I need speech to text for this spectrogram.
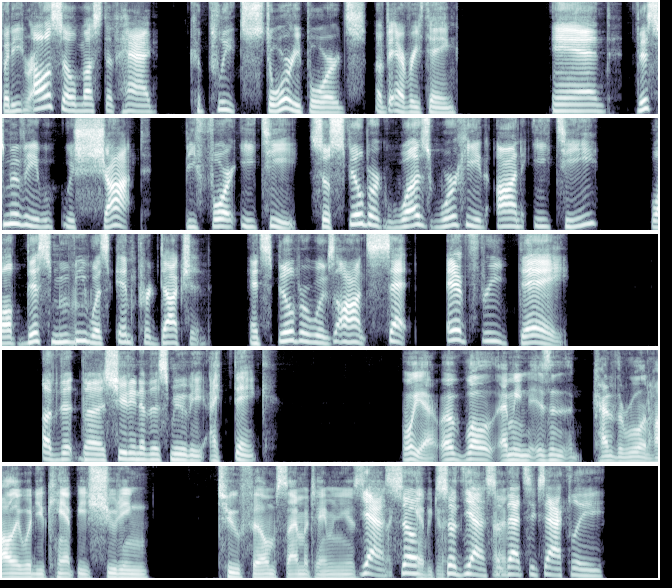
but he Right. also must have had complete storyboards of everything. And this movie was shot before E.T. So Spielberg was working on E.T. while this movie was in production. And Spielberg was on set every day of the, the shooting of this movie, I think. Well, yeah. Uh, well, I mean, isn't it kind of the rule in Hollywood you can't be shooting two films simultaneously? Yeah, Like, so can't be doing so yeah, so that's exactly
